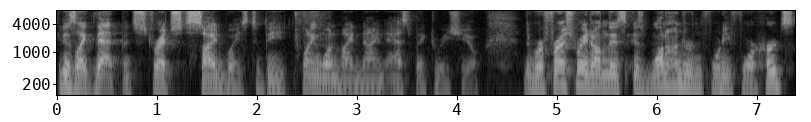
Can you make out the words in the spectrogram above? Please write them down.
It is like that, but stretched sideways to be 21 by 9 aspect ratio. The refresh rate on this is 144 Hertz,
